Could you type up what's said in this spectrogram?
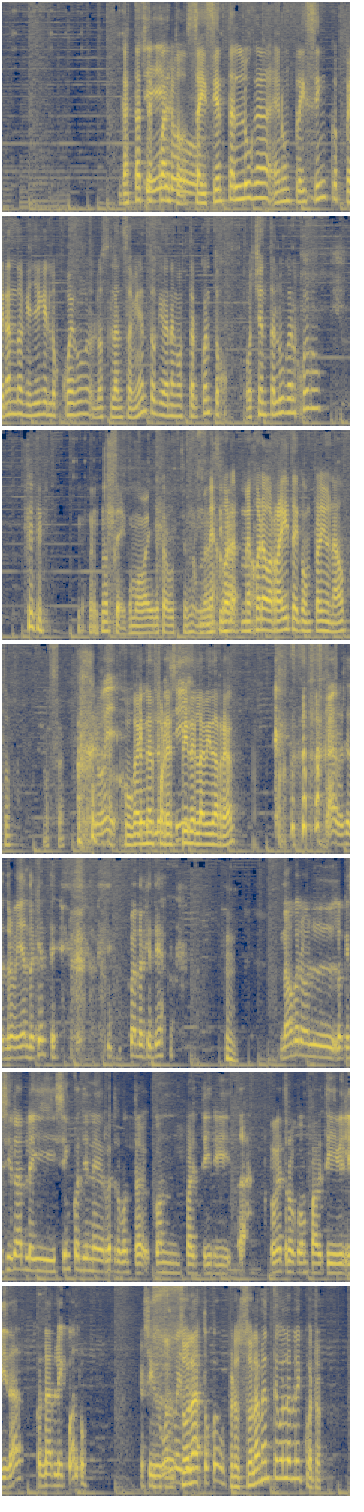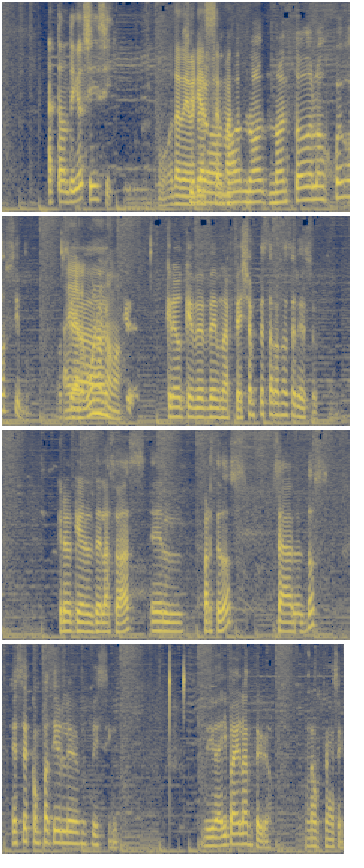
Gastaste Sí, cuánto? pero- 600 lucas en un Play 5 esperando a que lleguen los juegos, los lanzamientos que van a costar cuánto? 80 lucas el juego. No sé cómo va a ir esa cuestión. Mejor, mejor ahorradita y compráis un auto. No sé. Pero oye, ¿Jugáis lo for Speed sí- en la vida real? Claro, se atropellando gente. Cuando GTA. Hmm. No, pero el- lo que sí la Play 5 tiene retrocompatibilidad. Retrocompatibilidad con la Play 4. Así que igual va a Sola- ir estos juegos. Pero solamente con la Play 4. Hasta donde yo sí, sí. Puta, debería ser más. no, no, no en todos los juegos, sí. O Hay algunos nomás. cre- Creo que desde una fecha empezaron a hacer eso. Creo que el de las OAS, el parte 2, o sea, el 2, ese es compatible en Play 5. Y de ahí para adelante, creo. Una cuestión así.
